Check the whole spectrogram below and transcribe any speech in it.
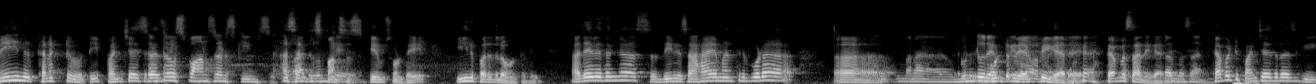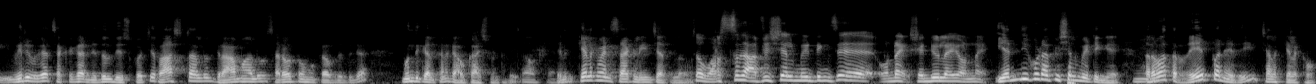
main connectivity Panchayati Raj central sponsored schemes. Central sponsor schemes ఉంటాయి. ఈయన పరిధిలో ఉంటుంది. అదేవిధంగా దీనికి సహాయ మంత్రి కూడా మన గుంటూరు గుంటూరు ఎంపీ గారే పెమ్మసాని గారు. కాబట్టి పంచాయతీరాజ్కి విరివిగా చక్కగా నిధులు తీసుకొచ్చి రాష్ట్రాలు గ్రామాలు సర్వతోముఖ అభివృద్ధిగా ముందుకెళ్తానికి అవకాశం ఉంటుంది. కీలకమైన శాఖలు ఈ చేతిలో? సో వరుసగా అఫీషియల్ మీటింగ్సే ఉన్నాయి షెడ్యూల్ అయ్యి ఉన్నాయి. ఇవన్నీ కూడా అఫీషియల్ మీటింగే తర్వాత రేపు అనేది చాలా కీలకం.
